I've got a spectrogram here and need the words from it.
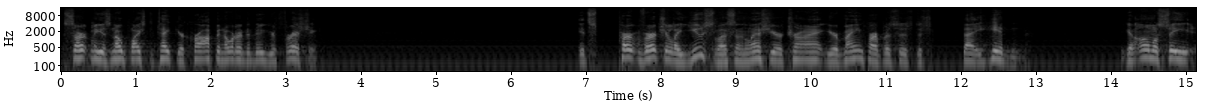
certainly is no place to take your crop in order to do your threshing. It's per- virtually useless unless your main purpose is to stay hidden. You can almost see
